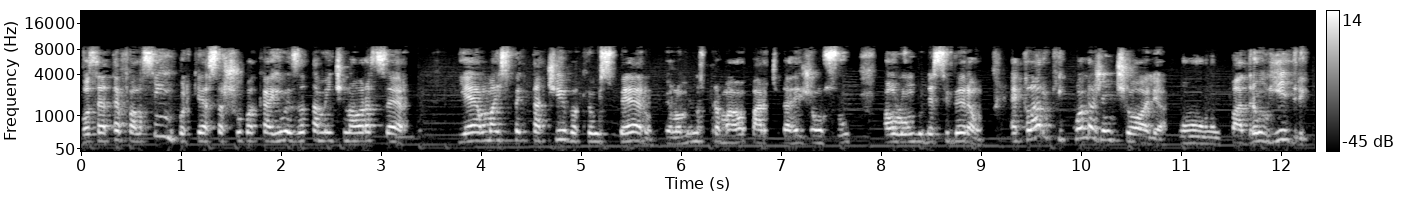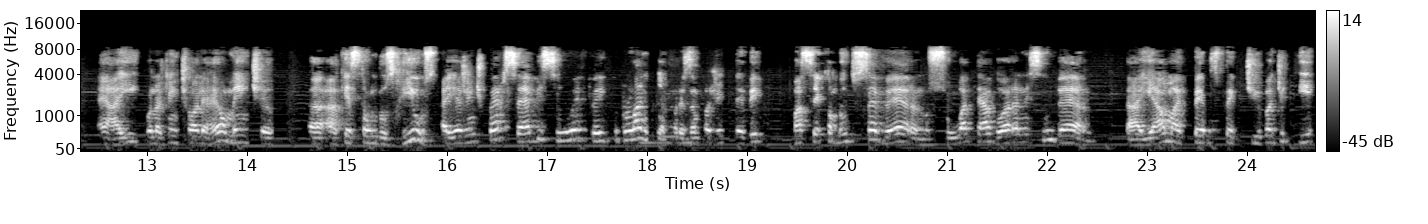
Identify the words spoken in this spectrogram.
Você até fala, sim, porque essa chuva caiu exatamente na hora certa. E é uma expectativa que eu espero, pelo menos para a maior parte da região sul, ao longo desse verão. É claro que quando a gente olha o padrão hídrico, é aí, quando a gente olha realmente a questão dos rios, aí a gente percebe sim o efeito do laninha. Por exemplo, a gente teve uma seca muito severa no sul até agora nesse inverno. Tá? E há uma perspectiva de que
